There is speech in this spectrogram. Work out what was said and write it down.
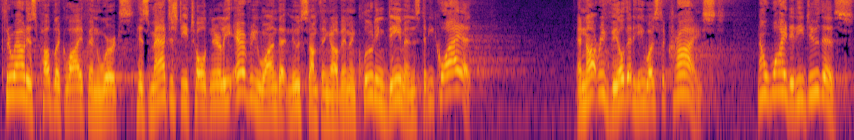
Throughout his public life and works, His Majesty told nearly everyone that knew something of him, including demons, to be quiet and not reveal that he was the Christ. Now, why did he do this?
